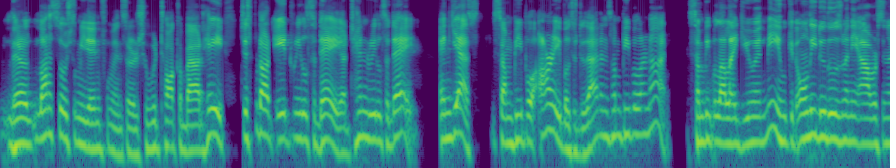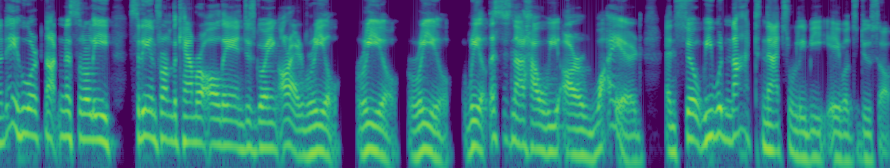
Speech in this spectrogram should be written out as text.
There are a lot of social media influencers who would talk about, hey, just put out eight reels a day or 10 reels a day. And yes, some people are able to do that and some people are not. Some people are like you and me who can only do those many hours in a day, who are not necessarily sitting in front of the camera all day and just going, all right, real, real, real, real. This is not how we are wired. And so we would not naturally be able to do so.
